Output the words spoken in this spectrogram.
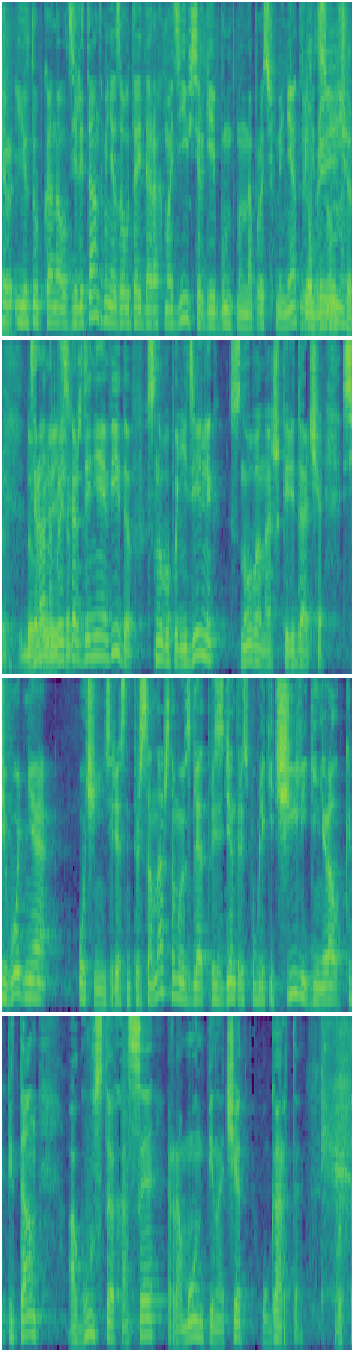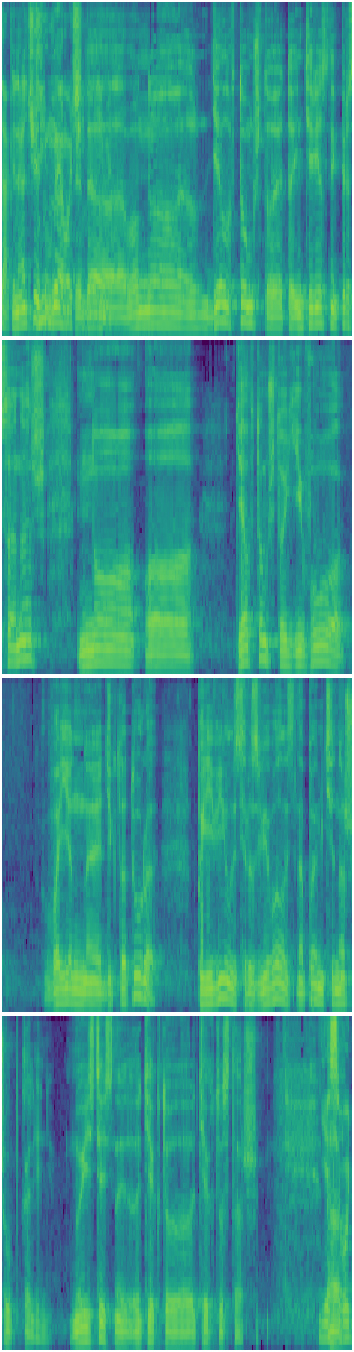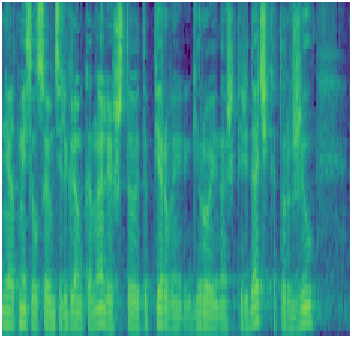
Вечер. YouTube канал Дилетант. Меня зовут Айдар Ахмадиев. Сергей Бунтман напротив меня. Добрый вечер. Добрый Тираны вечер. происхождения видов. Снова понедельник, снова наша передача. Сегодня очень интересный персонаж, на мой взгляд. Президент Республики Чили, генерал-капитан Агуста Хосе Рамон Пиночет Угарте. Вот так. Пиночет Длинное Угарте, очень да. имя. Он, э, дело в том, что это интересный персонаж, но э, дело в том, что его военная диктатура появилась, развивалась на памяти нашего поколения. Ну, естественно, те, кто, те, кто старше. Я А. сегодня отметил в своем телеграм-канале, что это первый герой нашей передачи, который жил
